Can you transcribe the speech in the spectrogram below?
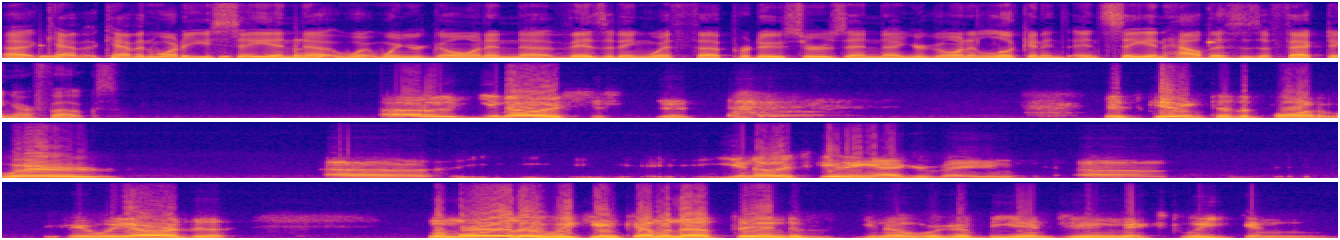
uh, Kevin, Kevin, what are you seeing uh, w- when you're going and uh, visiting with uh, producers, and uh, you're going and looking and, and, seeing how this is affecting our folks? Oh, you know, it's just it, it's getting to the point where, uh, you know, it's getting aggravating Uh, here we are, the Memorial Day weekend coming up. The end of you know we're going to be in June next week, and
